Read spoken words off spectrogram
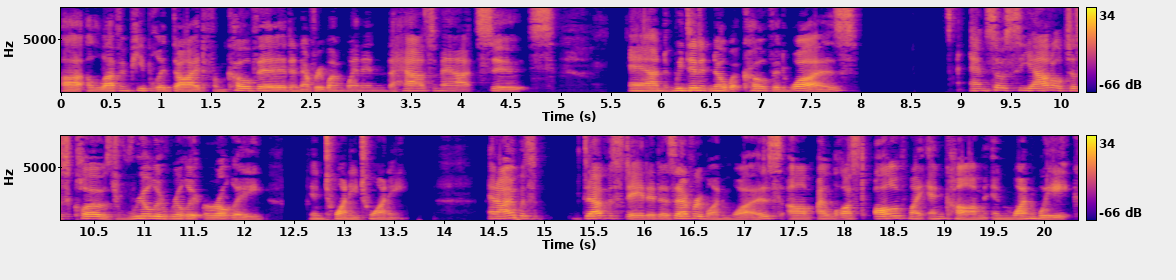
Uh, 11 people had died from COVID and everyone went in the hazmat suits. And we didn't know what COVID was. And so Seattle just closed really, really early in 2020. And I was devastated, as everyone was. Um, I lost all of my income in one week.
